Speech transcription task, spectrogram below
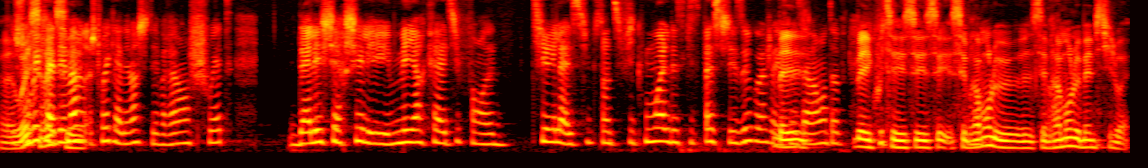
Je, ouais, trouvais que la démarche, je trouvais que la démarche était vraiment chouette d'aller chercher les meilleurs créatifs pour en tirer la substantifique moelle de ce qui se passe chez eux. quoi. J'avais Bah, ça vraiment top. Bah écoute, c'est- vraiment, le- c'est vraiment le même style, ouais.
